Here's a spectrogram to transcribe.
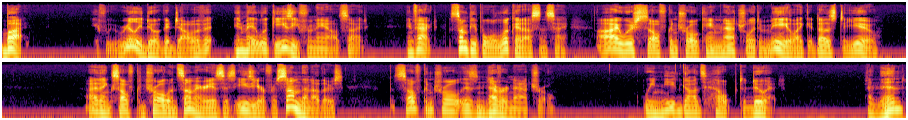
But if we really do a good job of it, it may look easy from the outside. In fact, some people will look at us and say, I wish self control came naturally to me like it does to you. I think self control in some areas is easier for some than others, but self control is never natural. We need God's help to do it. And then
